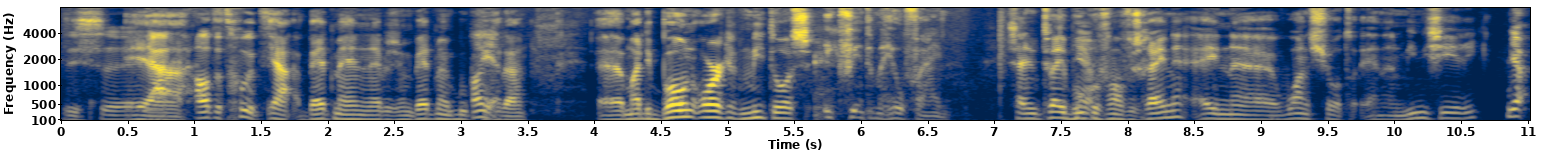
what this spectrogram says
Dus ja. Ja. altijd goed. ja, Batman hebben ze een Batman boekje Oh ja. gedaan. Maar die Bone Orchid Mythos, ik vind hem heel fijn. Er zijn nu twee boeken van verschenen. Een one-shot en een miniserie. Ja.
